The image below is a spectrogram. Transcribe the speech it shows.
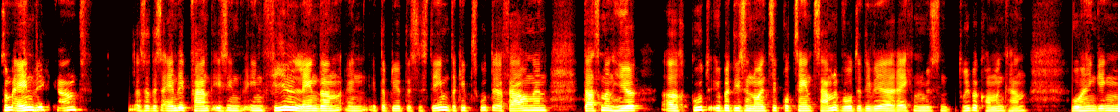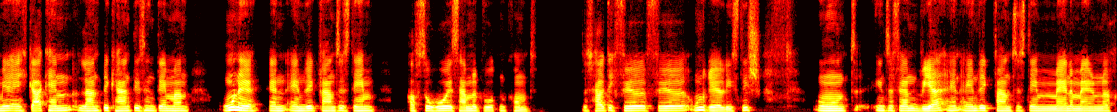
zum Einwegpfand. Also das Einwegpfand ist in, in vielen Ländern ein etabliertes System. Da gibt es gute Erfahrungen, dass man hier auch gut über diese 90 Prozent Sammelquote, die wir erreichen müssen, drüber kommen kann. Wohingegen mir eigentlich gar kein Land bekannt ist, in dem man ohne ein Einwegpfandsystem auf so hohe Sammelquoten kommt. Das halte ich für, für unrealistisch. Und insofern wäre ein Einwegpfandsystem meiner Meinung nach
